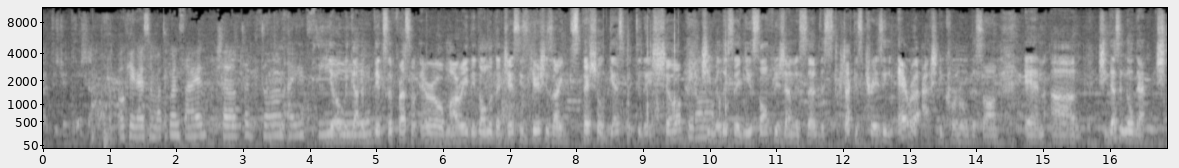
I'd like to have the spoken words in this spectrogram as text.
artistes. Une grosse shout Okay, guys, so I'm about to go inside. Shout out to Don IUC. Yo, we got a big surprise from Ariel Omari. They don't know that Jessie's here. She's our special guest for today's show. They don't she know. released a new song, Plus Jamais Seul. This track is crazy. Ariel actually co-wrote the song. And um, she doesn't know that she,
